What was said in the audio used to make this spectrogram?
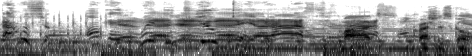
That was okay. Where did you get it? Mods, crush his skull.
